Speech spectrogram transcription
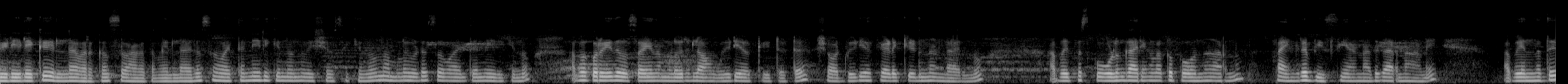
വീഡിയോയിലേക്ക് എല്ലാവർക്കും സ്വാഗതം. എല്ലാവരും സുഖമായി തന്നെ ഇരിക്കുന്നു എന്ന് വിശ്വസിക്കുന്നു. നമ്മളിവിടെ സുഖമായി തന്നെ ഇരിക്കുന്നു. അപ്പോൾ കുറേ ദിവസമായി നമ്മളൊരു ലോങ് വീഡിയോ ഒക്കെ ഇട്ടിട്ട് ഷോർട്ട് വീഡിയോ ഒക്കെ ഇടയ്ക്ക് ഇടുന്നുണ്ടായിരുന്നു. അപ്പോൾ ഇപ്പോൾ സ്കൂളും കാര്യങ്ങളൊക്കെ പോകുന്ന കാരണം ഭയങ്കര ബിസിയാണ് അത് കാരണമാണ്. അപ്പോൾ ഇന്നത്തെ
